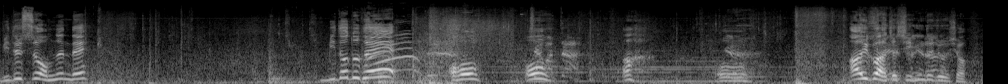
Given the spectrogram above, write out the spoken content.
믿을 수 없는데 믿어도 돼? 어, 어, 잡았다. 어. 아이고 아저씨 힘도 좋으셔.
